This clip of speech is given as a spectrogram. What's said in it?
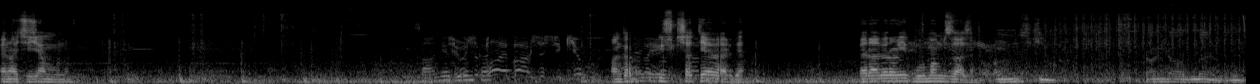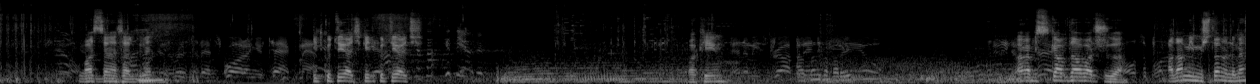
Ben açacağım bunu. Two durum kaç? Kanka üst çatıya verdi. Beraber oynayıp vurmamız lazım. Onu sikeyim. Kanka aldılar bizi. Bas sen map. Git kutuyu aç, git kutuyu aç. Bakayım. Alsanıza parayı. Kanka bir skav daha var şurada. Adam inmiş lan önüme.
